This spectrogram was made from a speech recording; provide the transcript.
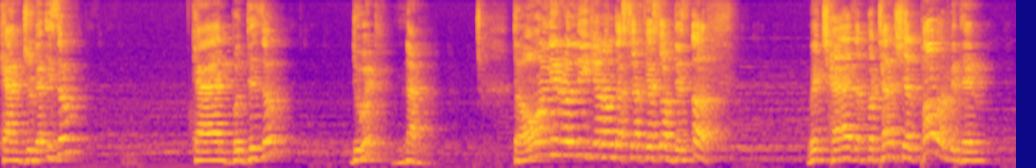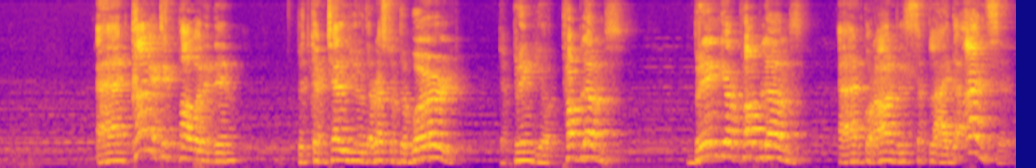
Can Judaism? Can Buddhism do it? None. The only religion on the surface of this earth which has a potential power within and kinetic power in them which can tell you the rest of the world to bring your problems. Bring your problems and Quran will supply the answer.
